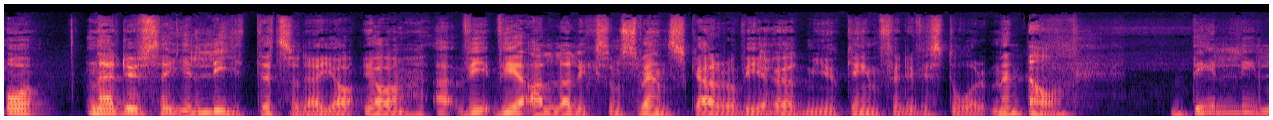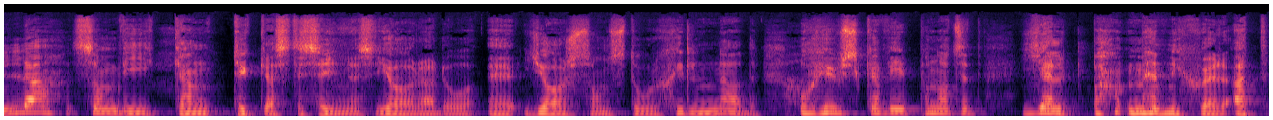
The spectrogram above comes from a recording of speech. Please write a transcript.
Och när du säger litet sådär, ja, ja, äh, vi, vi är alla liksom svenskar och vi är ödmjuka inför det vi står. Men Ja, det lilla som vi kan tyckas till synes göra då, eh, gör sån stor skillnad. Och hur ska vi på något sätt hjälpa människor att,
